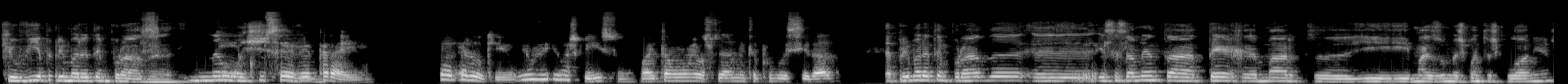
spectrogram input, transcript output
que eu vi a primeira temporada não eu achei. Comecei a ver, peraí. Era, era do quê? Eu, eu acho que é isso. Ou então eles fizeram muita publicidade. a primeira temporada, eh, essencialmente, há Terra, Marte e mais umas quantas colónias.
